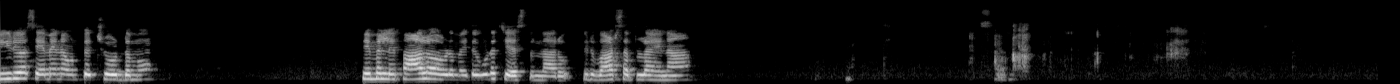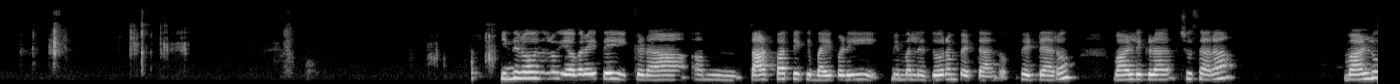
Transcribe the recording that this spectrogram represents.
వీడియోస్ ఏమైనా ఉంటే చూడడము. మిమ్మల్ని ఫాలో అవడం అయితే కూడా చేస్తున్నారు. మీరు వాట్సాప్లో అయినా. ఇన్ని రోజులు ఎవరైతే ఇక్కడ థర్డ్ పార్టీకి భయపడి మిమ్మల్ని దూరం పెట్టారో పెట్టారో వాళ్ళు ఇక్కడ చూసారా? వాళ్ళు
